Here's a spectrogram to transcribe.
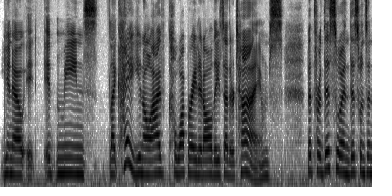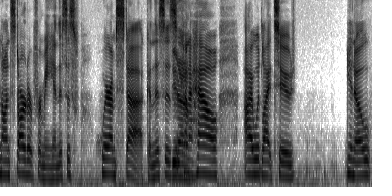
you know, it it means like, hey, you know, I've cooperated all these other times, but for this one, this one's a non-starter for me, and this is where I'm stuck, and this is yeah. kind of how I would like to, you know,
